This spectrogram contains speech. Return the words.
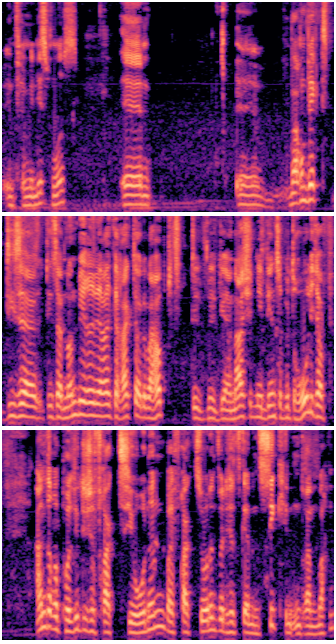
im Feminismus. Ähm, äh, warum wirkt dieser, dieser non-binäre Charakter oder überhaupt die, die anarchischen Ideen so bedrohlich auf andere politische Fraktionen? Bei Fraktionen würde ich jetzt gerne einen Sick hinten dran machen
